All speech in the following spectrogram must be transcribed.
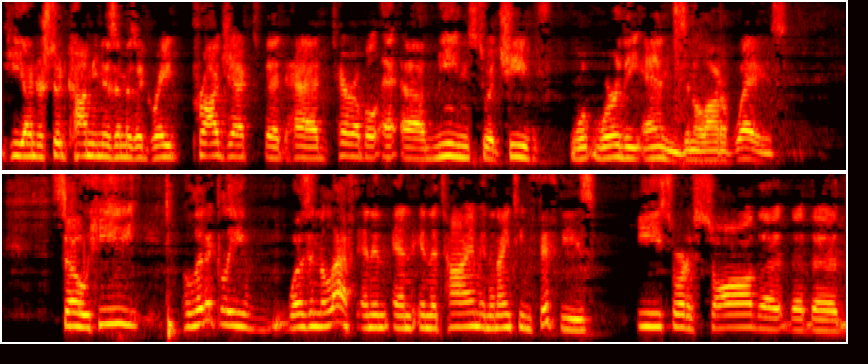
he understood communism as a great project that had terrible uh, means to achieve worthy ends in a lot of ways. So he politically was in the left, and in and in the time in the 1950s, he sort of saw the the the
